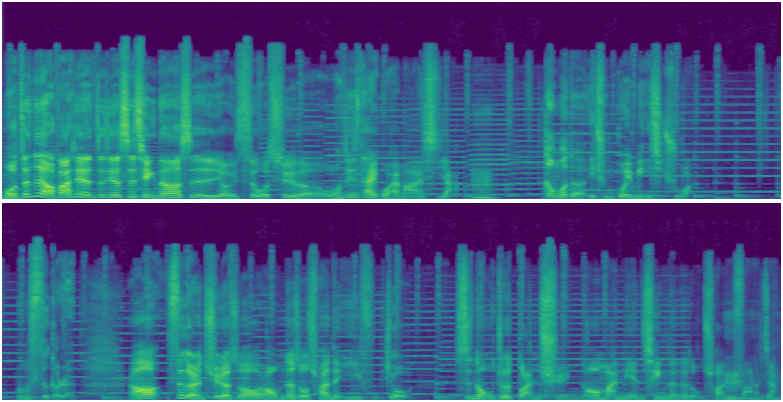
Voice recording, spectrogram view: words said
我真正有发现这件事情呢，是有一次我去了，我忘记是泰国还马来西亚，嗯。跟我的一群闺蜜一起去玩，我们四个人，然后四个人去的时候，然后我们那时候穿的衣服就是那种就是短裙，然后蛮年轻的那种穿法这样。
